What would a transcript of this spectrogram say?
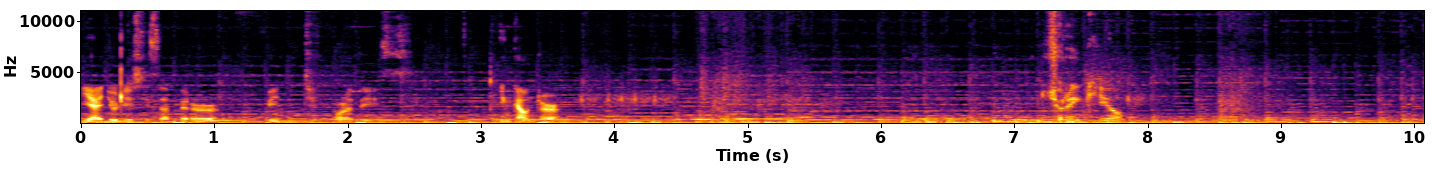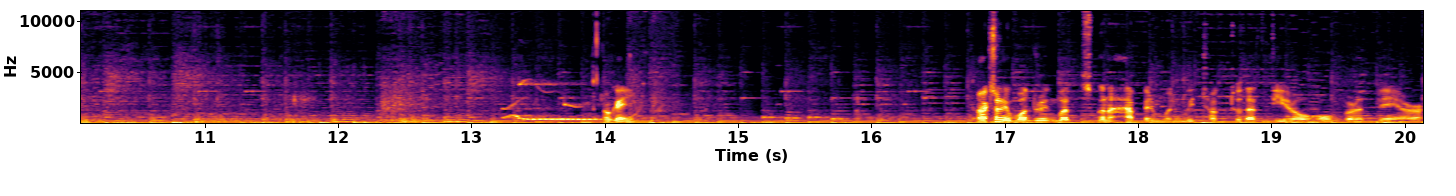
Yeah, Julius is a better fit for this encounter. Shouldn't kill. Okay. I'm actually wondering what's gonna happen when we talk to that hero over there.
